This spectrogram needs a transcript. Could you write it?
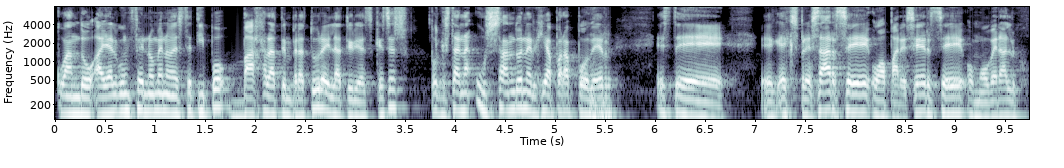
cuando hay algún fenómeno de este tipo, baja la temperatura y la teoría es que es eso, porque están usando energía para poder este, eh, expresarse o aparecerse o mover algo.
